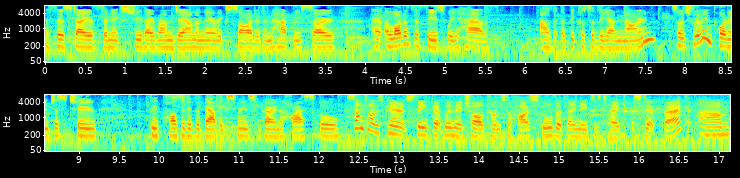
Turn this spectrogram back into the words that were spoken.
the first day of the next year they run down and they're excited and happy. So a lot of the fears we have are because of the unknown. So it's really important just to be positive about the experience of going to high school. Sometimes parents think that when their child comes to high school that they need to take a step back. Um,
